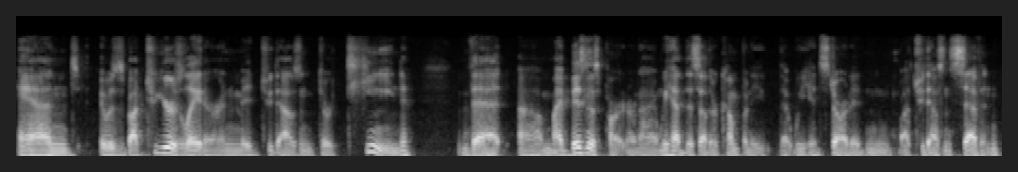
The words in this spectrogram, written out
And it was about two years later in mid 2013 that um, my business partner and I, and we had this other company that we had started in about 2007.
